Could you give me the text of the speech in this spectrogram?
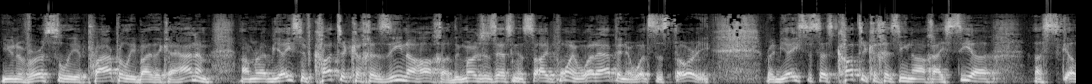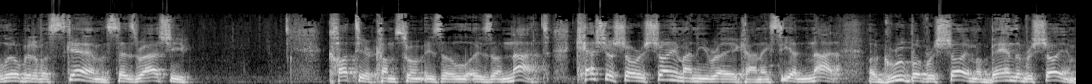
universally properly by the Kaihanim. Um, Rabbi Yosef Kata Kachazina Hacha. The Gemara is just asking a side point. What happened here? What's the story? Rabbi Yosef says Kata Kachazina Hacha. I see a, a, a little bit of a scam. It says Rashi. Katir comes from is a is a knot. Kesha shorishayim ani reyakan. I see a knot, a group of rishayim, a band of rishayim.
